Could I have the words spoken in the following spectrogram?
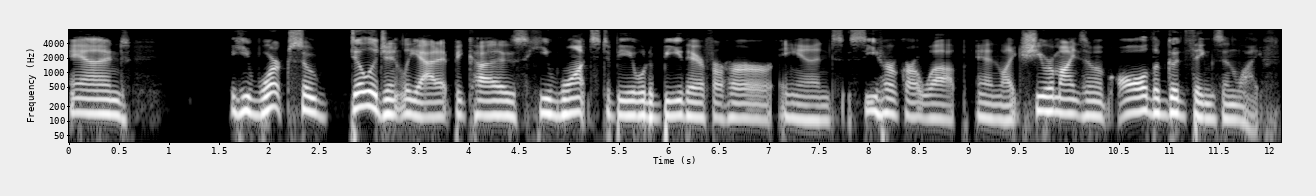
And he works so diligently at it because he wants to be able to be there for her and see her grow up and like she reminds him of all the good things in life.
